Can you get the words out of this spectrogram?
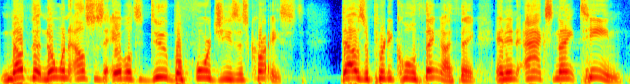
nothing, no one else was able to do before Jesus Christ. That was a pretty cool thing, I think. And in Acts 19,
